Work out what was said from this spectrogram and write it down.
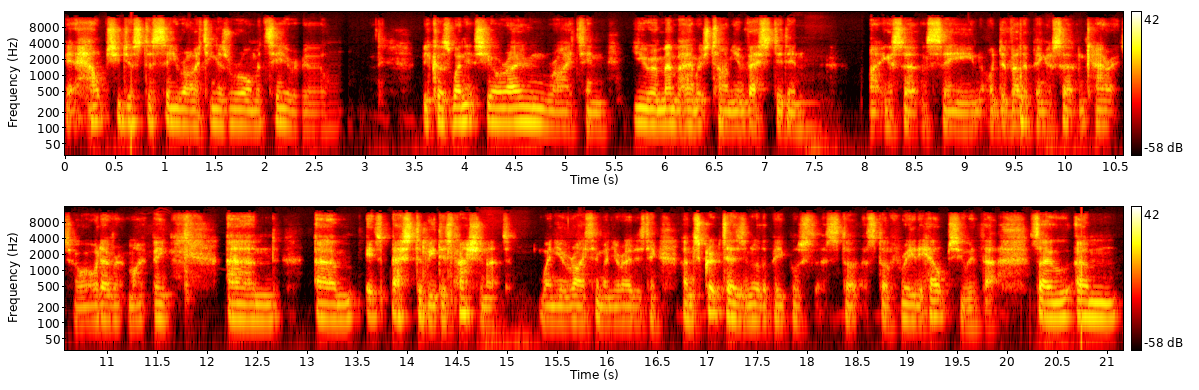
it helps you just to see writing as raw material. Because when it's your own writing, you remember how much time you invested in writing a certain scene or developing a certain character or whatever it might be, and um, it's best to be dispassionate when you're writing, when you're editing, and script editing other people's st- stuff really helps you with that. So, um,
